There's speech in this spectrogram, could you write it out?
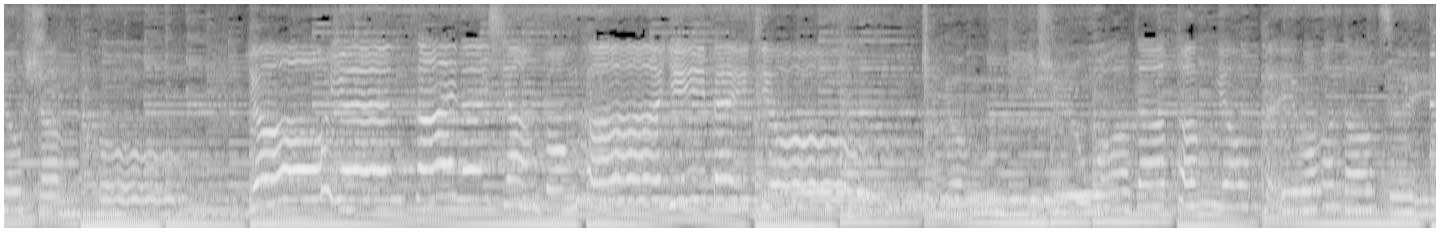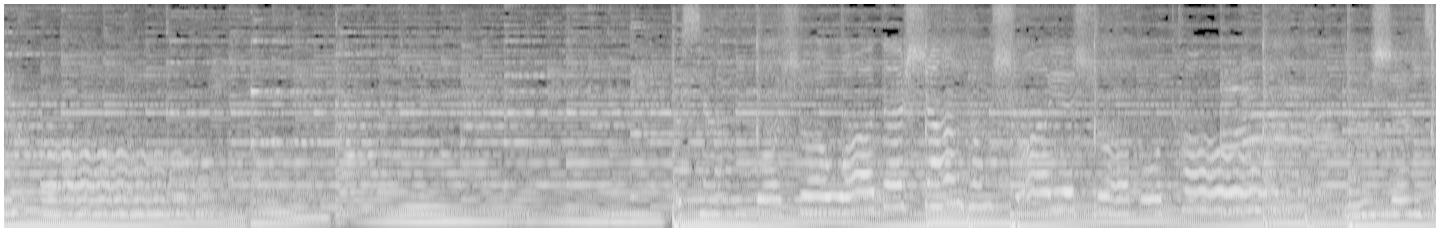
有伤口有缘才能相逢喝一杯酒。只有你是我的朋友陪我到最后。不想多说我的伤痛说也说不透。一生寂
